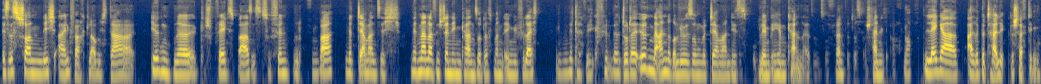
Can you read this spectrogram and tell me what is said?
Es ist schon nicht einfach, glaube ich, da irgendeine Gesprächsbasis zu finden, offenbar, mit der man sich miteinander verständigen kann, so dass man irgendwie vielleicht einen Mittelweg findet oder irgendeine andere Lösung, mit der man dieses Problem beheben kann. Also insofern wird das wahrscheinlich auch noch länger alle Beteiligten beschäftigen.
